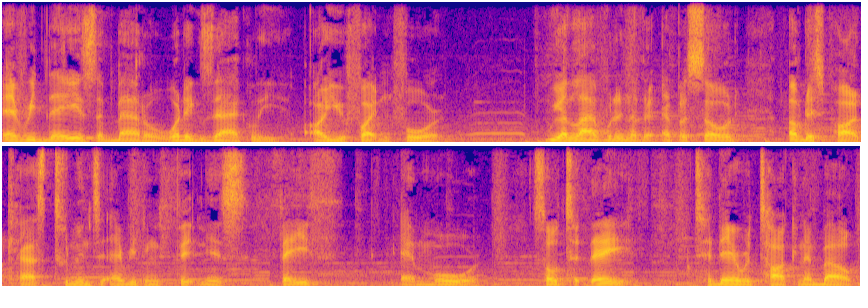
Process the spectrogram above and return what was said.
Every day is a battle. What exactly are you fighting for? We are live with another episode of this podcast. Tune into everything fitness, faith, and more. So today, today we're talking about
